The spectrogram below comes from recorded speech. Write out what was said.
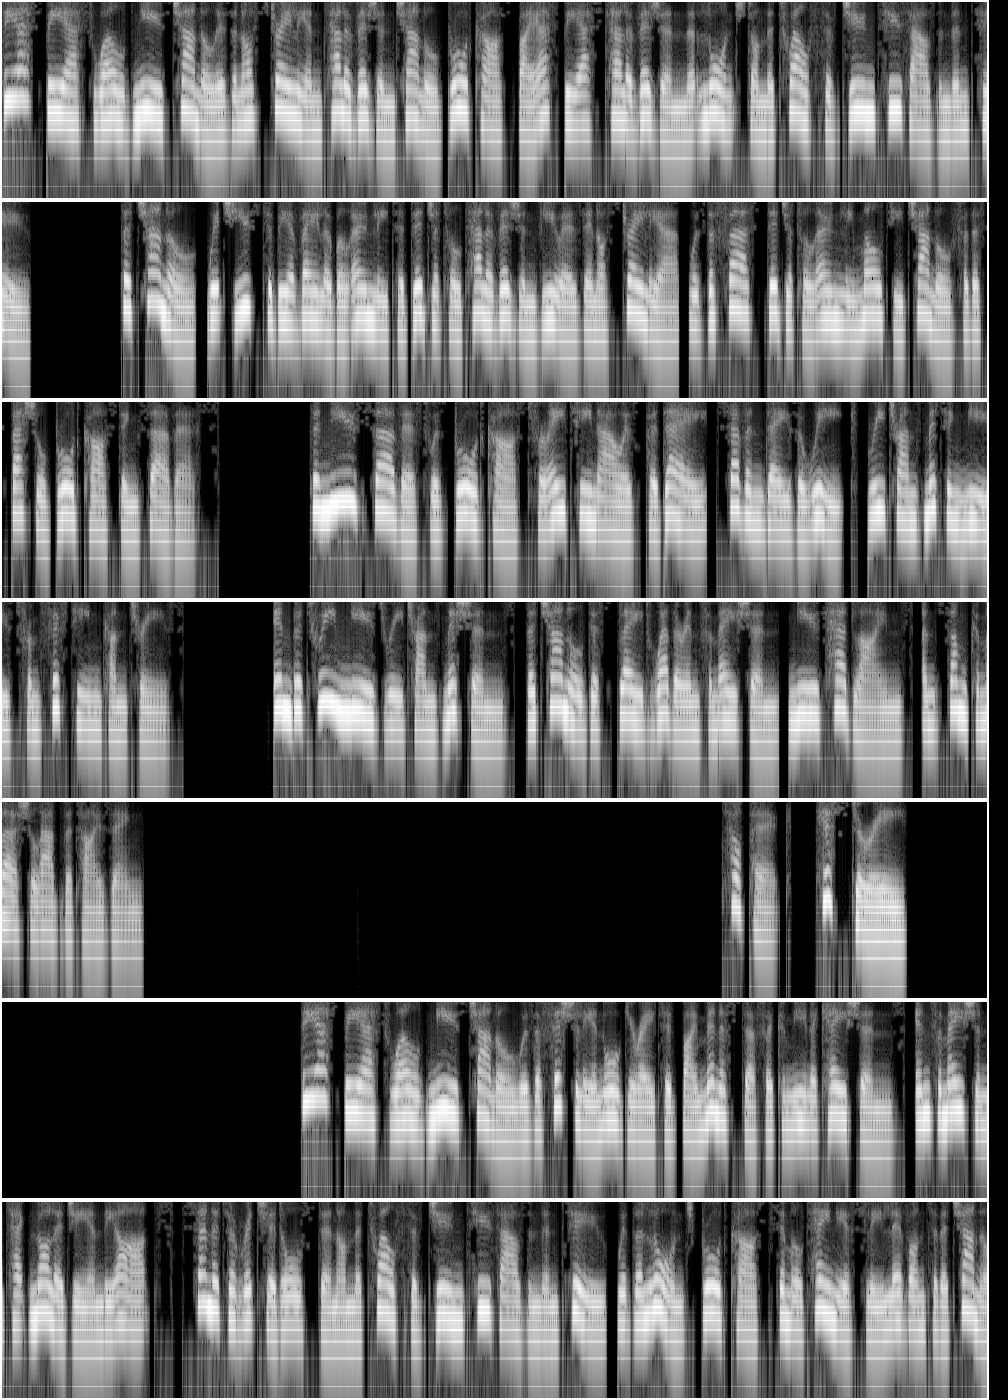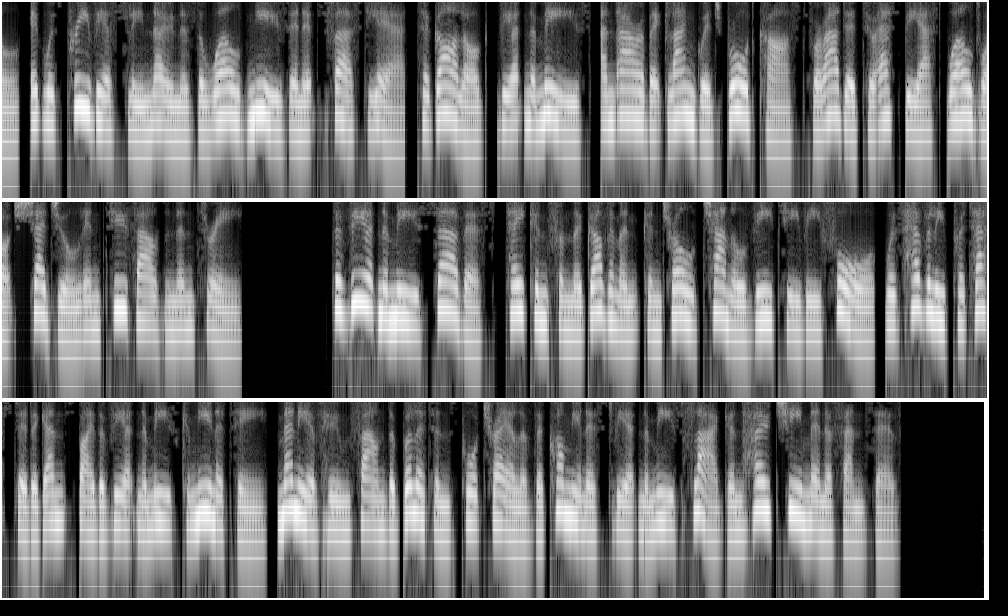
The SBS World News Channel is an Australian television channel broadcast by SBS Television that launched on 12 June 2002. The channel, which used to be available only to digital television viewers in Australia, was the first digital-only multi-channel for the Special Broadcasting Service. The news service was broadcast for 18 hours per day, seven days a week, retransmitting news from 15 countries. In between news retransmissions, the channel displayed weather information, news headlines, and some commercial advertising. History The SBS World News Channel was officially inaugurated by Minister for Communications, Information Technology and the Arts, Senator Richard Alston on 12 June 2002, with the launch broadcast simultaneously live onto the channel. It was previously known as the World News in its first year. Tagalog, Vietnamese, and Arabic language broadcasts were added to SBS WorldWatch schedule in 2003. The Vietnamese service, taken from the government-controlled channel VTV4, was heavily protested against by the Vietnamese community, many of whom found the bulletin's portrayal of the Communist Vietnamese flag and Ho Chi Minh offensive.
